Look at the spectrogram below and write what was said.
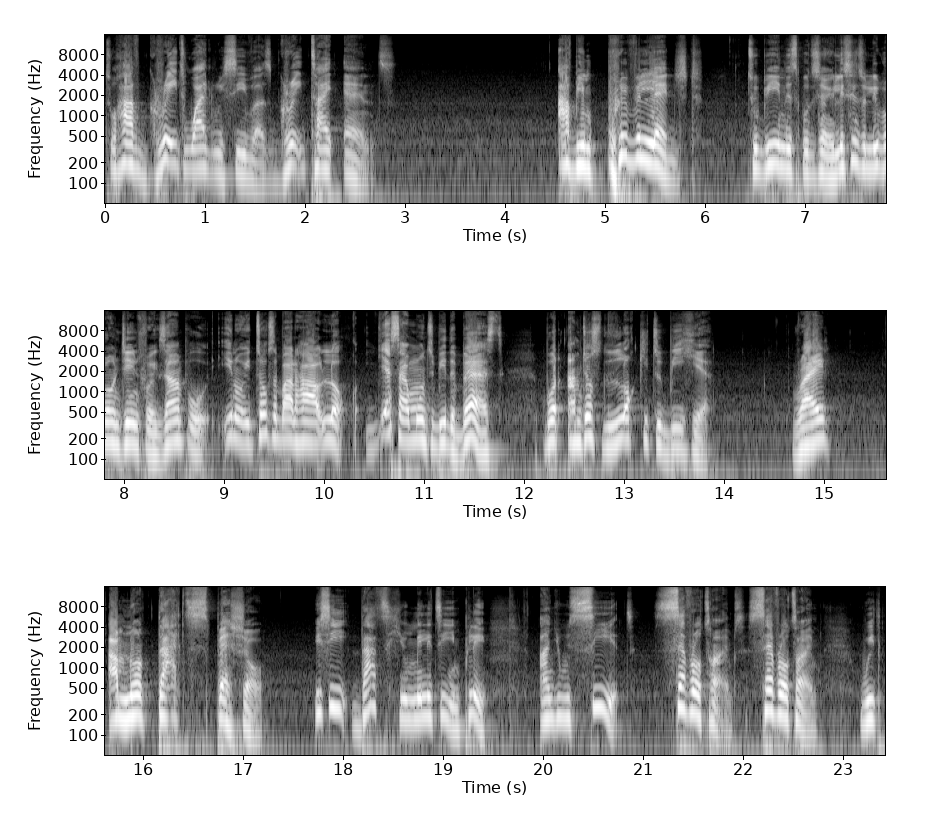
to have great wide receivers, great tight ends. I've been privileged to be in this position. You listen to LeBron James, for example, you know, he talks about how, look, yes, I want to be the best, but I'm just lucky to be here, right? I'm not that special. You see, that's humility in play, and you will see it several times, several times with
